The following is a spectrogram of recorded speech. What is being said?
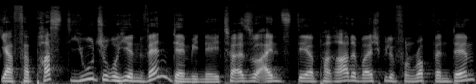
ja, verpasst Yujiro hier einen Van Daminator, also eins der Paradebeispiele von Rob Van Dam.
